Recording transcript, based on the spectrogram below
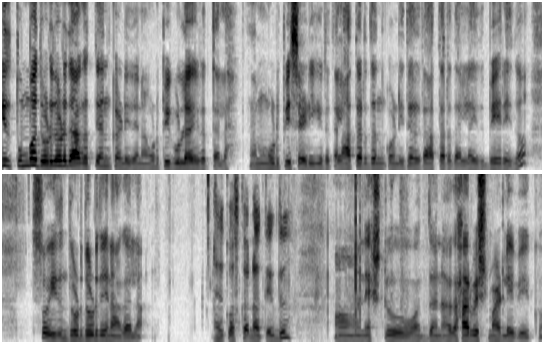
ಇದು ತುಂಬ ದೊಡ್ಡ ದೊಡ್ಡದಾಗುತ್ತೆ ಅಂದ್ಕೊಂಡಿದ್ದೆ ನಾನು ಉಡುಪಿ ಗುಳ್ಳ ಇರುತ್ತಲ್ಲ ನಮ್ಮ ಉಡುಪಿ ಸೈಡಿಗೆ ಇರುತ್ತಲ್ಲ, ಆ ಥರದ್ದು ಅಂದ್ಕೊಂಡಿದ್ದೆ ಅದು ಆ ಥರದ್ದಲ್ಲ ಇದು ಬೇರೆದು. ಸೊ ಇದು ದೊಡ್ಡ ದೊಡ್ಡದೇನಾಗಲ್ಲ ಅದಕ್ಕೋಸ್ಕರ ನಾವು ತೆಗೆದು ನೆಕ್ಸ್ಟು ಅದನ್ನು, ಅದು ಹಾರ್ವೆಸ್ಟ್ ಮಾಡಲೇಬೇಕು.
